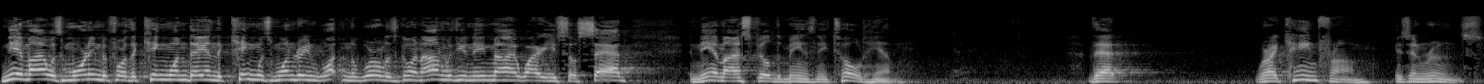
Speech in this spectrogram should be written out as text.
Nehemiah was mourning before the king one day, and the king was wondering, What in the world is going on with you, Nehemiah? Why are you so sad? And Nehemiah spilled the beans and he told him that where I came from is in ruins.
